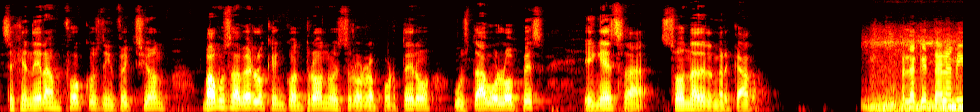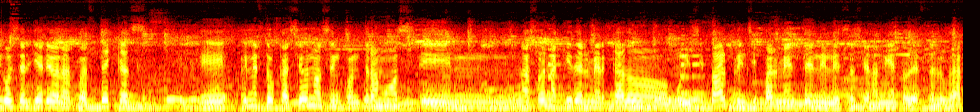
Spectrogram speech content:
se generan focos de infección. Vamos a ver lo que encontró nuestro reportero Gustavo López en esa zona del mercado. Hola, ¿qué tal amigos del diario de las Huastecas? Eh, en esta ocasión nos encontramos en una zona aquí del mercado municipal, principalmente en el estacionamiento de este lugar,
